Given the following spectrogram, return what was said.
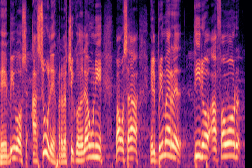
eh, vivos azules para los chicos de la UNI. Vamos a el primer tiro a favor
